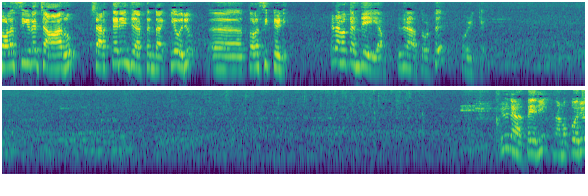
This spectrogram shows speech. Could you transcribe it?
തുളസിയുടെ ചാറും ശർക്കരയും ചേർത്തുണ്ടാക്കിയ ഒരു തുളസിക്കണി. ഇത് നമുക്ക് എന്ത് ചെയ്യാം? ഇതിനകത്തോട്ട് ഒഴിക്കാം. ഇതിനകത്ത് ഇനി നമുക്കൊരു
